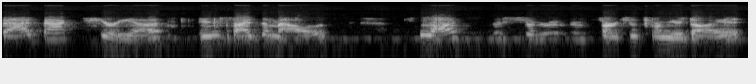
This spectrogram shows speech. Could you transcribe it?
bad bacteria inside the mouth, plus the sugars and starches from your diet,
